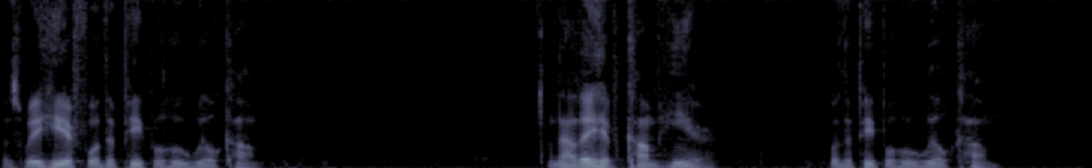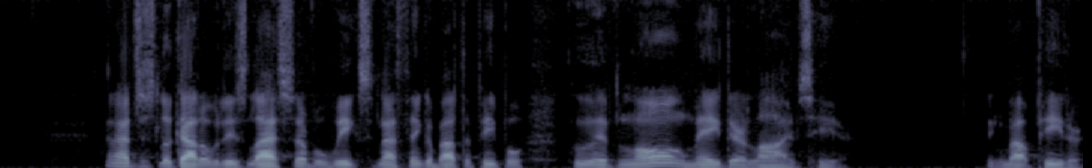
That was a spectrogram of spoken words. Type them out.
was, We're here for the people who will come. Now they have come here for the people who will come. And I just look out over these last several weeks and I think about the people who have long made their lives here. Think about Peter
